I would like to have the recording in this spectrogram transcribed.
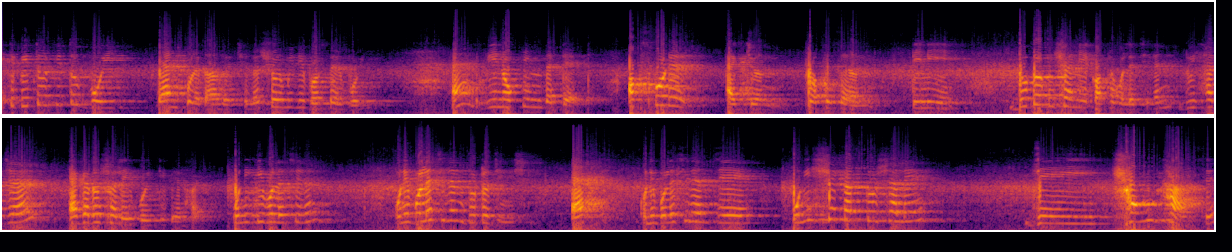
একটি বিতর্কিত বই ব্যান করে দেওয়া হয়েছিল, শর্মিলী বোসের বই। হ্যাঁ রিনোকিং দ্য ডেড। অক্সফোর্ডের একজন প্রফেসর, তিনি দুটো বিষয় নিয়ে কথা বলেছিলেন। দুই হাজার এগারো সালে এই বইটি বের হয়। উনি কি বলেছিলেন? উনি বলেছিলেন দুটো জিনিস। এক, উনি বলেছিলেন যে উনিশশো একাত্তর সালে যেই সংখ্যা আছে,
